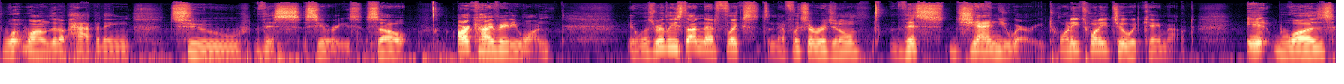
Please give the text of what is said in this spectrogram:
what wound up happening to this series. So, Archive 81. It was released on Netflix. It's a Netflix original. This January 2022, it came out. It was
